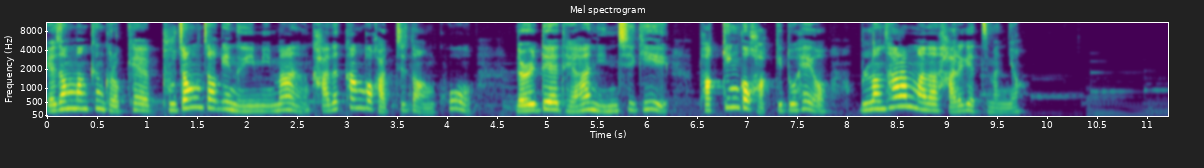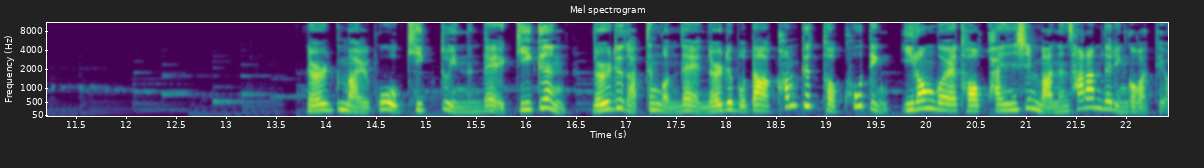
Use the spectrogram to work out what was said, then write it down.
예전만큼 그렇게 부정적인 의미만 가득한 것 같지도 않고 널드에 대한 인식이 바뀐 것 같기도 해요. 물론 사람마다 다르겠지만요. 널드 말고 긱도 있는데 긱은 널드 같은 건데 널드보다 컴퓨터, 코딩 이런 거에 더 관심 많은 사람들인 것 같아요.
